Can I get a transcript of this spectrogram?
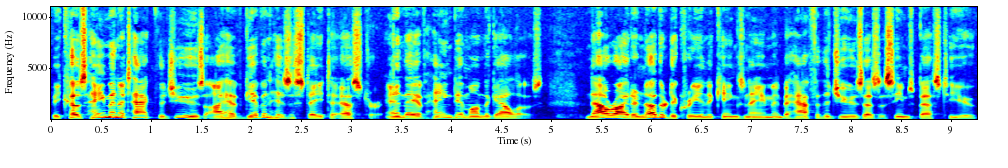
Because Haman attacked the Jews, I have given his estate to Esther, and they have hanged him on the gallows. Now write another decree in the king's name in behalf of the Jews as it seems best to you,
